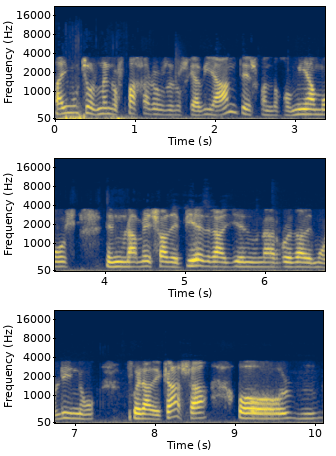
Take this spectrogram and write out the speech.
hay muchos menos pájaros de los que había antes, cuando comíamos en una mesa de piedra y en una rueda de molino fuera de casa, o mm,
